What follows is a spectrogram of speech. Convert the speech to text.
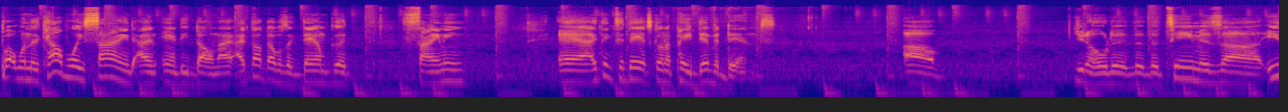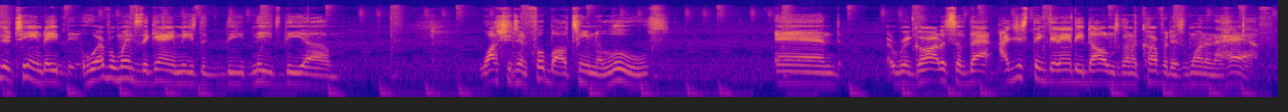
but when the Cowboys signed Andy Dalton, I, I thought that was a damn good signing, and I think today it's going to pay dividends. Uh, you know, the, the, the team is uh, either team. They whoever wins the game needs the, the needs the um, Washington football team to lose, and regardless of that, I just think that Andy Dalton's going to cover this one and a half.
